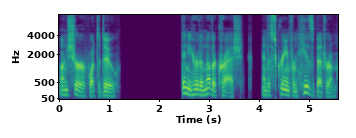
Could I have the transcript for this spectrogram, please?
unsure what to do. Then he heard another crash and a scream from his bedroom.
